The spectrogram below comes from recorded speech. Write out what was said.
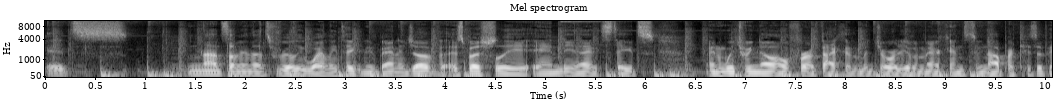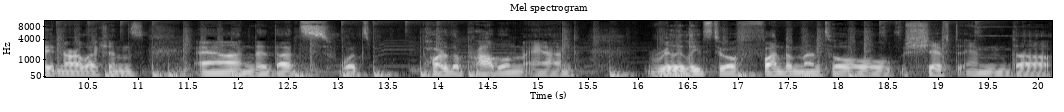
it's not something that's really widely taken advantage of, especially in the United States, in which we know for a fact that the majority of Americans do not participate in our elections. And that's what's part of the problem and really leads to a fundamental shift in the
